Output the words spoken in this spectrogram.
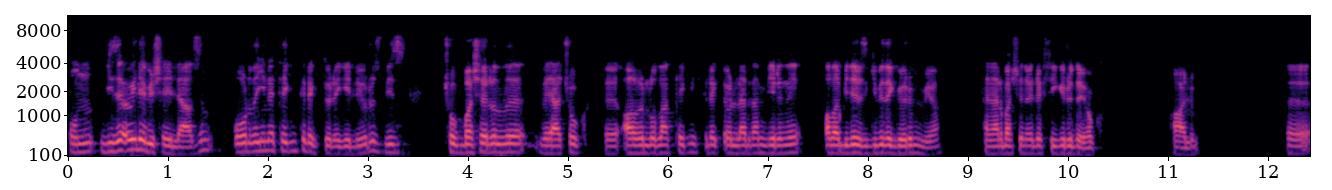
Onun, bize öyle bir şey lazım. Orada yine teknik direktöre geliyoruz. Biz çok başarılı veya çok e, ağırlı olan teknik direktörlerden birini alabiliriz gibi de görünmüyor. Fenerbahçe'nin öyle figürü de yok. Malum. Ee,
